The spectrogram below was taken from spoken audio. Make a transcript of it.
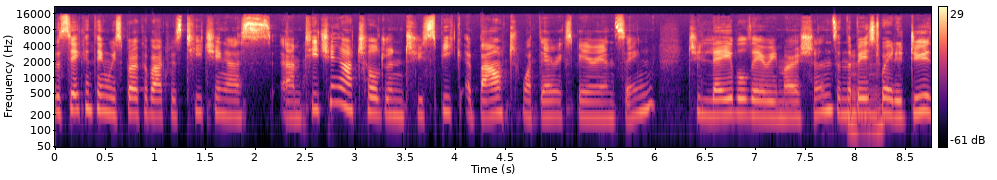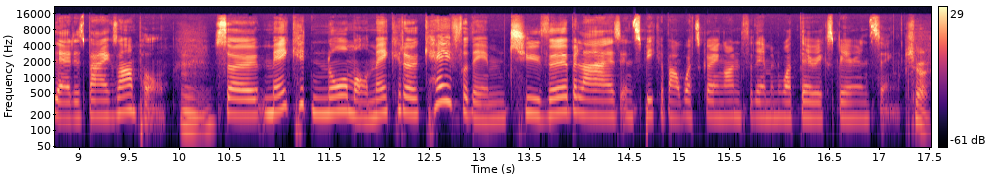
The second thing we spoke about was teaching us, um, teaching our children to speak about what they're experiencing, to label their emotions. And the best way to do that is by example. So make it normal, make it okay for them to verbalize and speak about what's going on for them and what they're experiencing. Sure.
